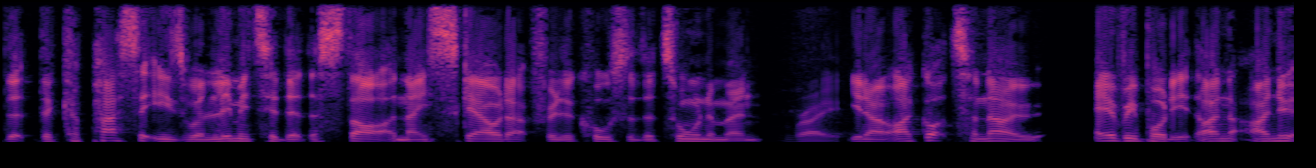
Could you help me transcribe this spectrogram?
the, the capacities were limited at the start, and they scaled up through the course of the tournament. Right. You know, I got to know everybody. I, I knew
